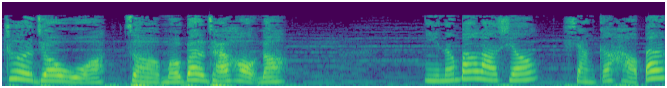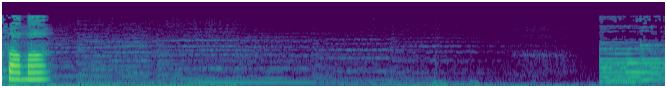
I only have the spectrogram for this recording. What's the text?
这叫我怎么办才好呢？你能帮老熊想个好办法吗？”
